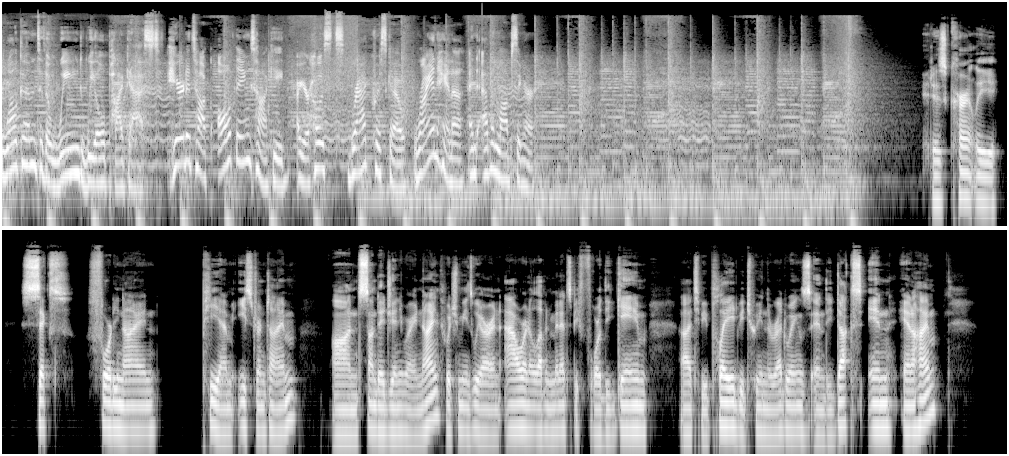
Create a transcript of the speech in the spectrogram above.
Welcome to the Winged Wheel Podcast. Here to talk all things hockey are your hosts, Brad Crisco, Ryan Hanna, and Evan Lobsinger. It is currently 6:49 p.m. Eastern Time on Sunday, January 9th, which means we are an hour and 11 minutes before the game uh, to be played between the Red Wings and the Ducks in Anaheim.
